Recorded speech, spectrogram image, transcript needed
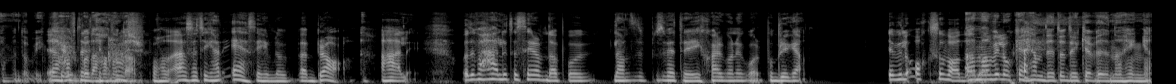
Ja, men de är Jag har kul, haft en både liten crush på honom. Alltså, jag tycker han är så himla bra och härlig. Och det var härligt att se dem där på, lands, på, vet du, i skärgården igår, på bryggan. Jag ville också vara där. Ja, man vill åka hem dit och dricka vin och hänga.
